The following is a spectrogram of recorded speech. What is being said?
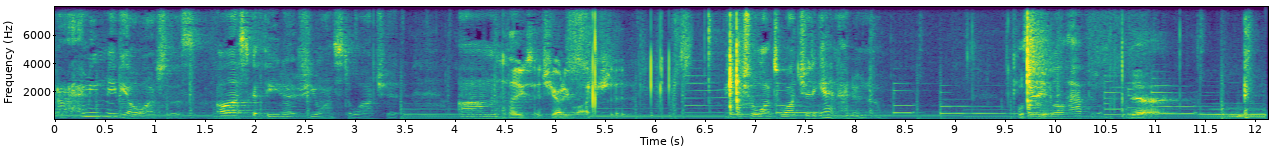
I I mean, maybe I'll watch this. I'll ask Athena if she wants to watch it. Um, I thought you said she already watched it. maybe she'll want to watch it again. I don't know. Could We'll very see. well happen. Yeah.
